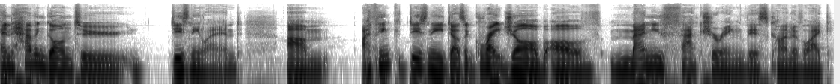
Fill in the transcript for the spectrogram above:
And having gone to Disneyland, um, I think Disney does a great job of manufacturing this kind of like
